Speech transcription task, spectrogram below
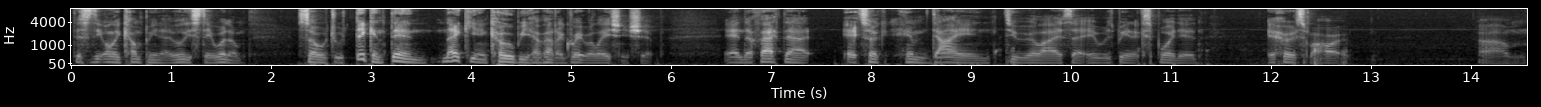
this is the only company that really stayed with him. So through thick and thin, Nike and Kobe have had a great relationship, and the fact that it took him dying to realize that it was being exploited, it hurts my heart. Um,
